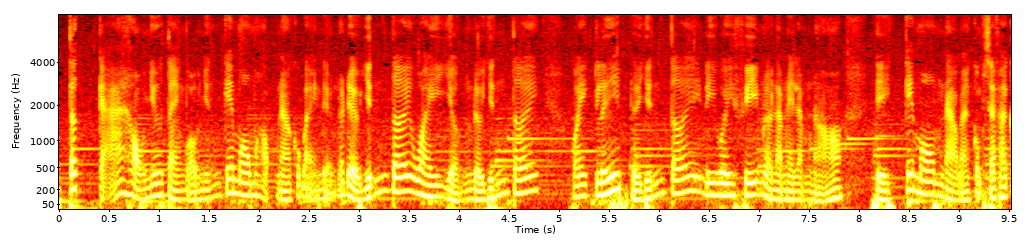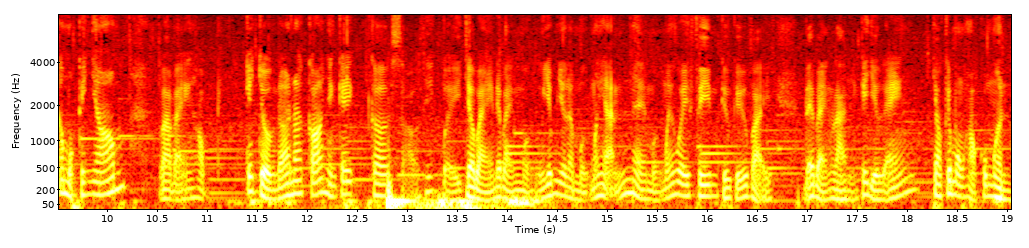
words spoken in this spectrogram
tất cả hầu như toàn bộ những cái môn học nào của bạn đều, nó đều dính tới quay dựng, đều dính tới quay clip, đều dính tới đi quay phim rồi làm này làm nọ. Thì cái môn nào bạn cũng sẽ phải có một cái nhóm và bạn học, cái trường đó nó có những cái cơ sở thiết bị cho bạn để bạn mượn, giống như là mượn máy ảnh này mượn máy quay phim kiểu kiểu vậy để bạn làm những cái dự án cho cái môn học của mình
